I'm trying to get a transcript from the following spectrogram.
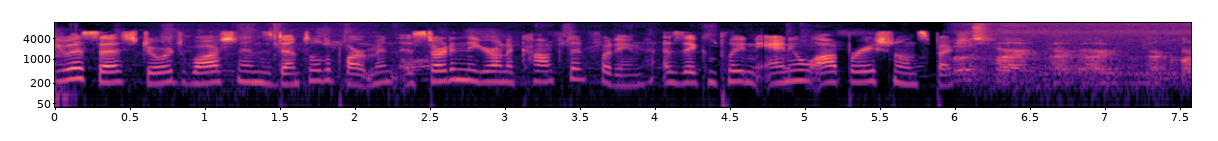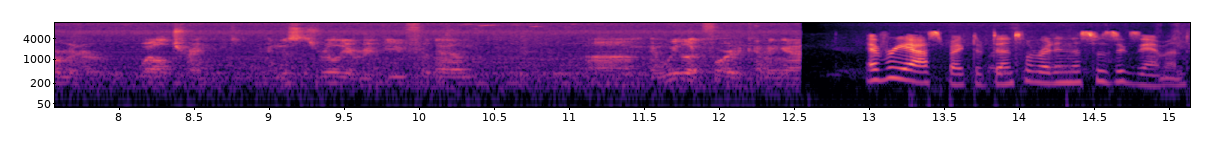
USS George Washington's dental department is starting the year on a confident footing as they complete an annual operational For inspection. the most part, our, our, our corpsmen are well trained. I mean, this is really a review for them, um, and we look forward to coming out. Every aspect of dental readiness was examined,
